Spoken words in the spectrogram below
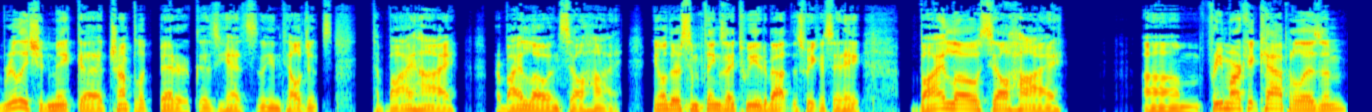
really should make uh Trump look better because he has the intelligence to buy high or buy low and sell high. You know, there's some things I tweeted about this week. I said, "Hey, buy low, sell high." um, free market capitalism,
